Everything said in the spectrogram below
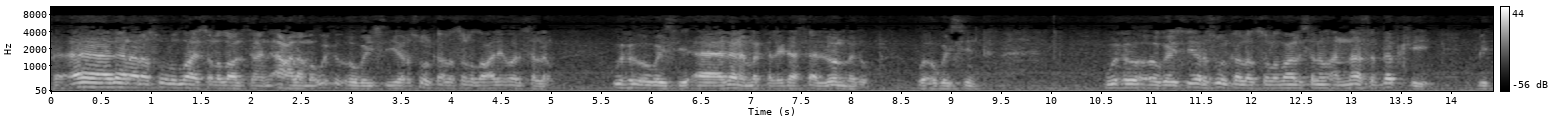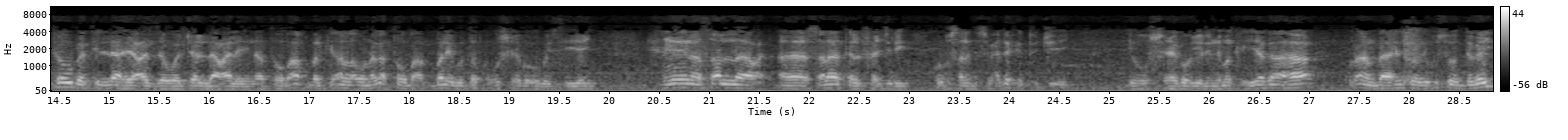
faآadana rasuulu الlahi salى الlه alay slm aclama wuxuu ogeysiiyey rasuulka alla salى الlaه alيه wali slam wuxuu ogeysiiyey aadana marka la yidhaha saa loo mado waa ogeysiinta wuxuu ogeysiiyey rasuulka alla salى الlaه alay slam annaasa dadkii bitowbati اllahi caza wajala calayna towba aqbalkii alla uu naga towba aqbalay buu dadka u sheego ogeysiiyey xiina sallaa salaata alfajri kolkuu salaadii subax dadka tujiyey. Iyuu sheego u yidhi nimanka iyaga ahaa qur'aan baa arrintoodii ku soo degay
